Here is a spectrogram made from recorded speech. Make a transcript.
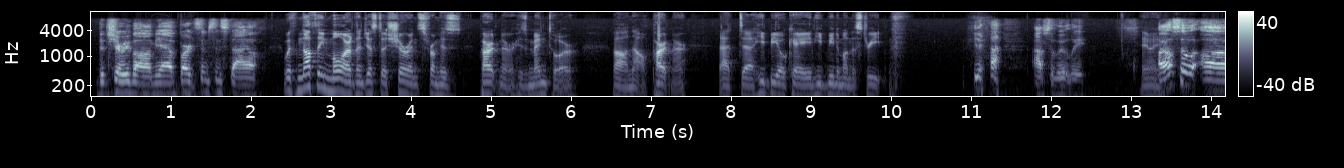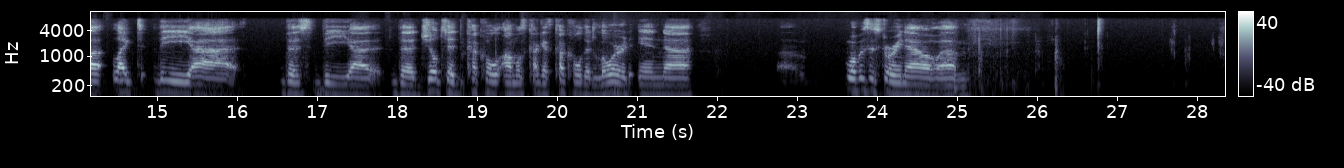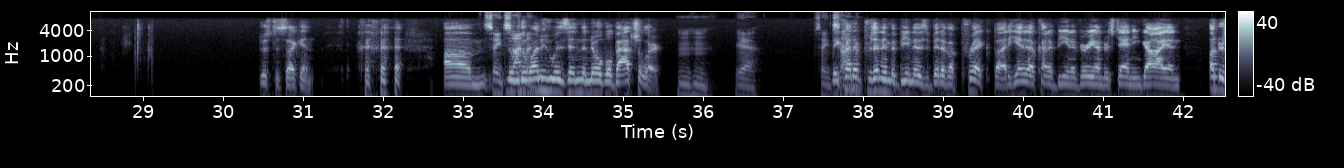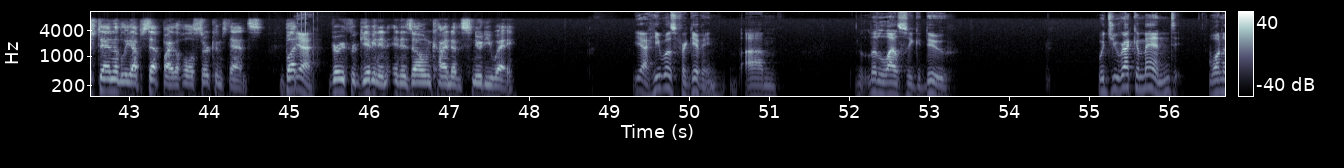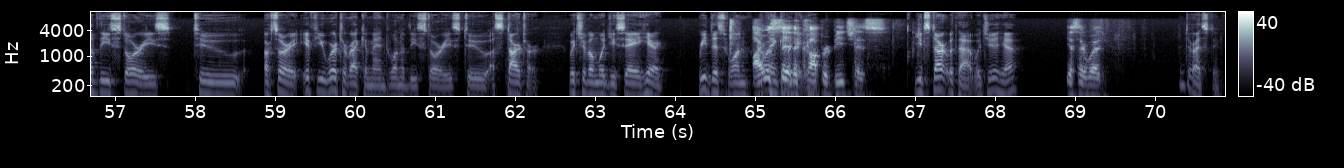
The cherry bomb, yeah, Bart Simpson style. with nothing more than just assurance from his partner, his mentor, well, no, partner, that uh, he'd be okay and he'd meet him on the street. Yeah, absolutely. anyway, I also uh, liked the uh, the the uh, the jilted cuckold, almost I guess cuckolded lord in uh, uh, what was the story now? Um, Just a second. um, Saint the, the one who was in the Noble Bachelor. mm-hmm. yeah, Saint They Simon. kind of presented him as being as a bit of a prick, but he ended up kind of being a very understanding guy and understandably upset by the whole circumstance, but yeah, very forgiving in, in his own kind of snooty way. yeah, he was forgiving. Um, little else he could do. Would you recommend one of these stories to, or sorry, if you were to recommend one of these stories to a starter, which of them would you say here? Read this one. I would think say the get you- Copper Beeches. You'd start with that, would you? Yeah. Yes, I would. Interesting.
